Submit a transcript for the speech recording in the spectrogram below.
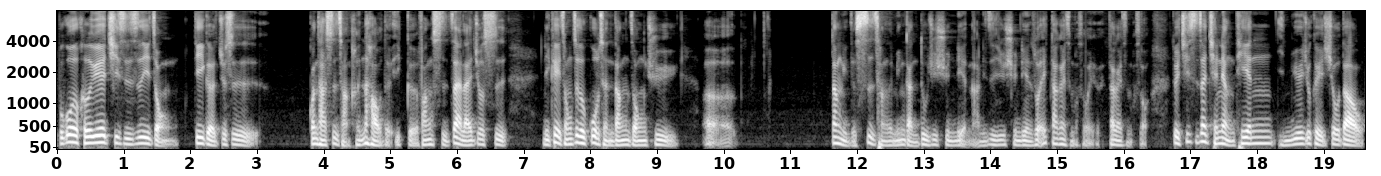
不过合约其实是一种第一个就是观察市场很好的一个方式，再来就是你可以从这个过程当中去呃。当你的市场的敏感度去训练啊，你自己去训练说，哎，大概什么时候？大概什么时候？对，其实，在前两天隐约就可以嗅到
